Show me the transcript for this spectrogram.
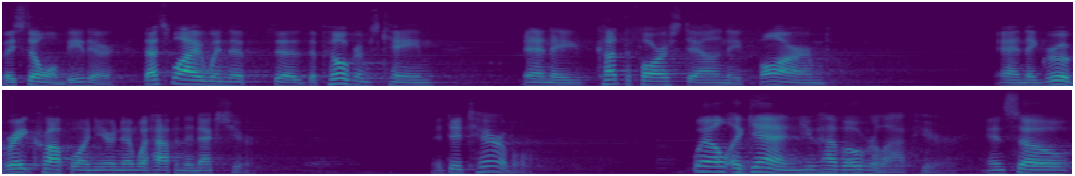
They still won't be there. That's why when the, the, the pilgrims came and they cut the forest down, and they farmed, and they grew a great crop one year, and then what happened the next year? It did terrible. Well, again, you have overlap here. And so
